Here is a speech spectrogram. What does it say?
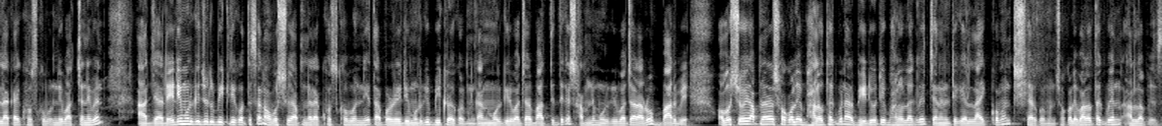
এলাকায় খোঁজখবর নিয়ে বাচ্চা নেবেন। আর যা রেডি মুরগি যদি বিক্রি করতে চান, অবশ্যই আপনারা খোঁজখবর নিয়ে তারপর রেডি মুরগি বিক্রয় করবেন। কারণ মুরগির বাজার বাড়তির দিকে সামনে মুরগির বাজার আরও বাড়বে। অবশ্যই আপনারা সকলে ভালো থাকবেন। আর ভিডিওটি ভালো লাগলে চ্যানেলটিকে লাইক কমেন্ট শেয়ার করবেন। সকলে ভালো থাকবেন। আল্লাহ হাফেজ।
